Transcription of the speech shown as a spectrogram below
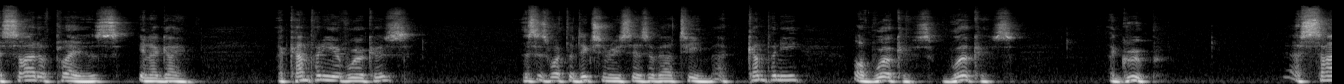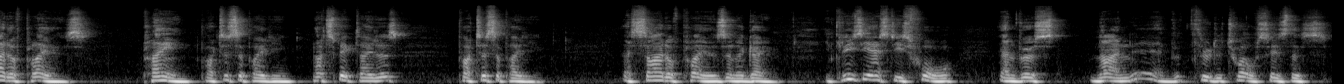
a side of players in a game. A company of workers, this is what the dictionary says about team a company of workers, workers, a group, a side of players, playing, participating, not spectators, participating, a side of players in a game. Ecclesiastes 4 and verse 9 through to 12 says this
